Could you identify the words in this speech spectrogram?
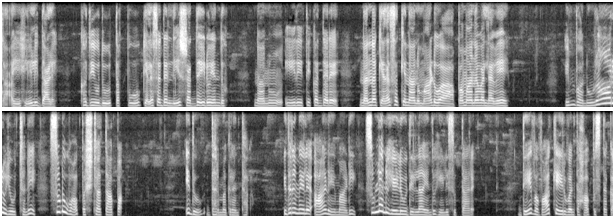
ತಾಯಿ ಹೇಳಿದ್ದಾಳೆ, ಕದಿಯುವುದು ತಪ್ಪು, ಕೆಲಸದಲ್ಲಿ ಶ್ರದ್ಧೆ ಇಡು ಎಂದು. ನಾನು ಈ ರೀತಿ ಕದ್ದರೆ ನನ್ನ ಕೆಲಸಕ್ಕೆ ನಾನು ಮಾಡುವ ಅಪಮಾನವಲ್ಲವೇ? ಎಂಬ ನೂರಾರು ಯೋಚನೆ ಸುಡುವ ಪಶ್ಚಾತ್ತಾಪ. ಇದು ಧರ್ಮಗ್ರಂಥ. ಇದರ ಮೇಲೆ ಆಣೆ ಮಾಡಿ ಸುಳ್ಳನ್ನು ಹೇಳುವುದಿಲ್ಲ ಎಂದು ಹೇಳಿಸುತ್ತಾರೆ. ದೇವವಾಕ್ಯ ಇರುವಂತಹ ಪುಸ್ತಕ,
